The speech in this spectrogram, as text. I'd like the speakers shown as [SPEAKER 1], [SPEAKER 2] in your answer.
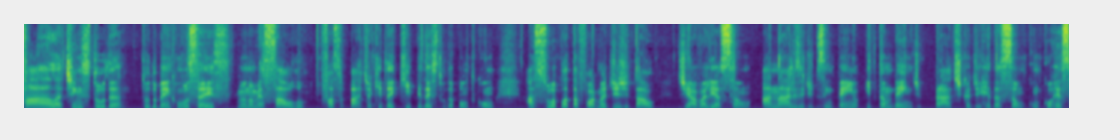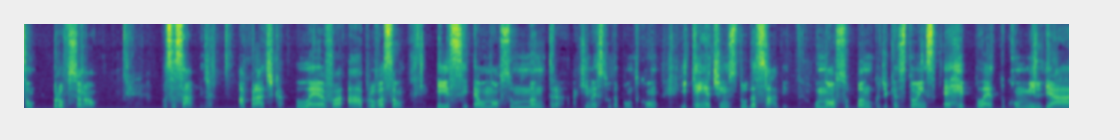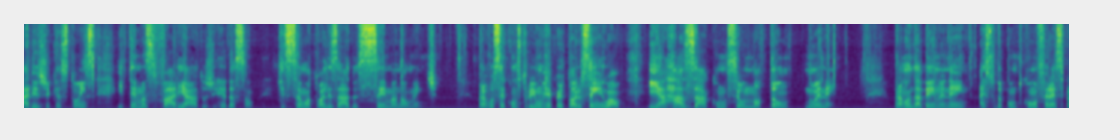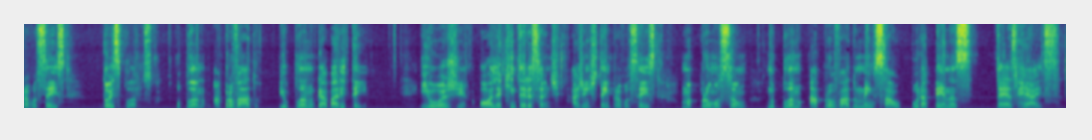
[SPEAKER 1] Fala, Team Estuda! Tudo bem com vocês? Meu nome é Saulo, faço parte aqui da equipe da Estuda.com, a sua plataforma digital de avaliação, análise de desempenho e também de prática de redação com correção profissional. Você sabe, né? A prática leva à aprovação. Esse é o nosso mantra aqui na Estuda.com e quem é Team Estuda sabe. O nosso banco de questões é repleto com milhares de questões e temas variados de redação, que são atualizados semanalmente. Para você construir um repertório sem igual e arrasar com o seu notão no Enem. Para mandar bem no Enem, a Estuda.com oferece para vocês dois planos: o plano aprovado e o plano gabaritei. E hoje, olha que interessante, a gente tem para vocês uma promoção no plano aprovado mensal por apenas 10 reais.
